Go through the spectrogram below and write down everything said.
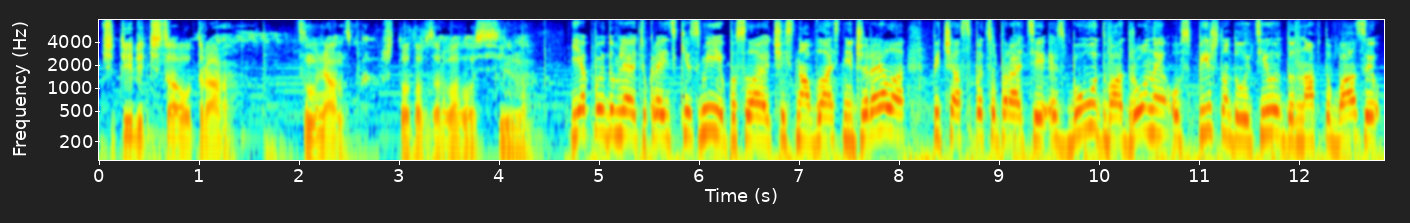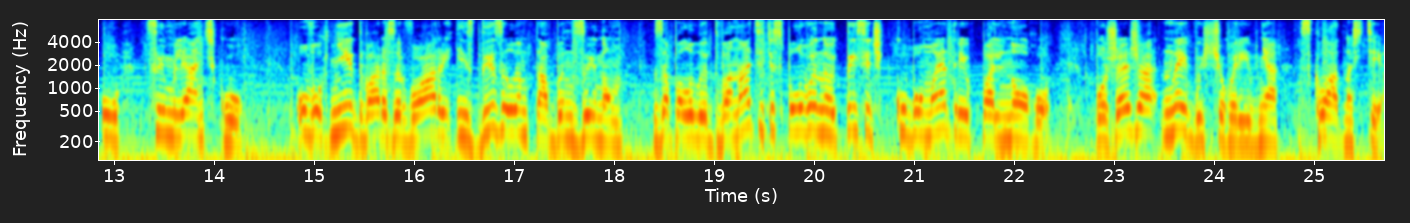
4 часа утра, Цимлянск, что-то взорвалось сильно. Як повідомляють українські змі, посилаючись на власні джерела, під час спецоперації СБУ два дрони успішно долетіли до нафтобази у Цимлянську. У вогні два резервуари із дизелем та бензином. Запалили 12,5 тисяч кубометрів пального. Пожежа найвищого рівня складності.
